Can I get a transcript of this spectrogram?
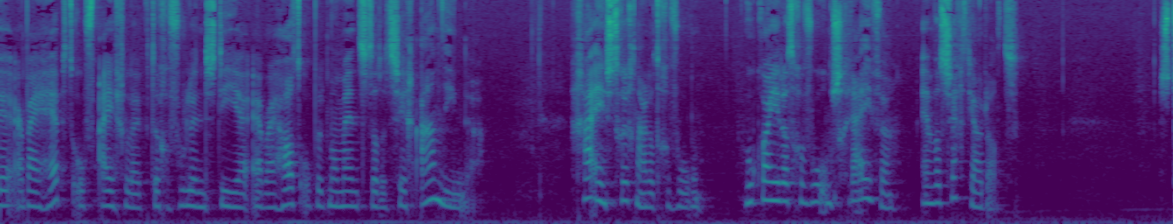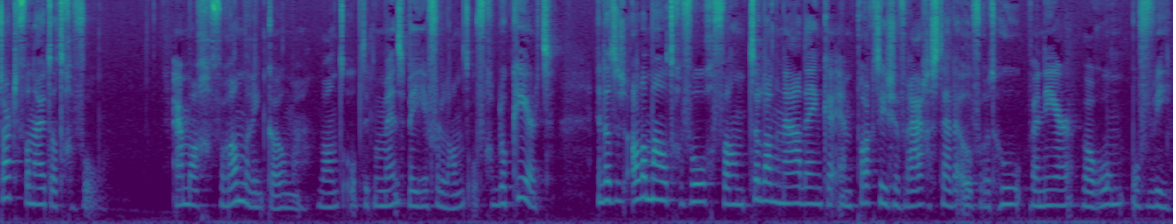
je erbij hebt, of eigenlijk de gevoelens die je erbij had op het moment dat het zich aandiende. Ga eens terug naar dat gevoel. Hoe kan je dat gevoel omschrijven en wat zegt jou dat? Start vanuit dat gevoel. Er mag verandering komen, want op dit moment ben je verlamd of geblokkeerd. En dat is allemaal het gevolg van te lang nadenken en praktische vragen stellen over het hoe, wanneer, waarom of wie.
